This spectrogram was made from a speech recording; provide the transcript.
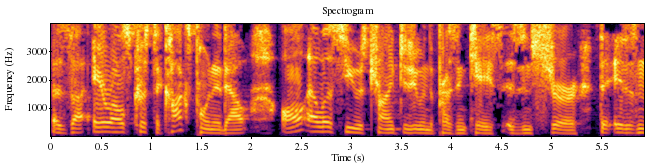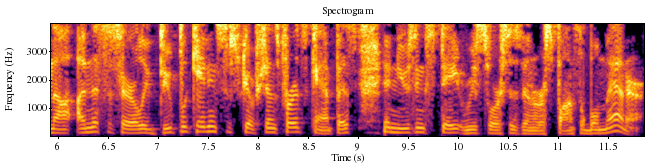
As uh, ARL's Krista Cox pointed out, all LSU is trying to do in the present case is ensure that it is not unnecessarily duplicating subscriptions for its campus and using state resources in a responsible manner.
